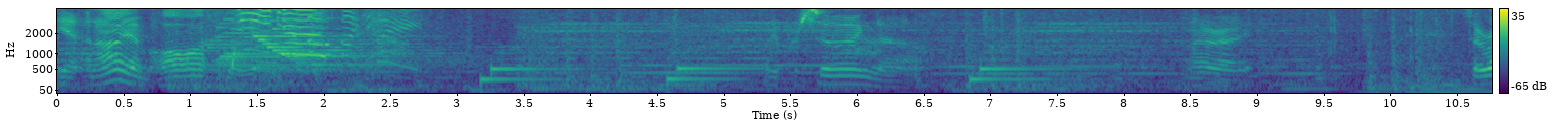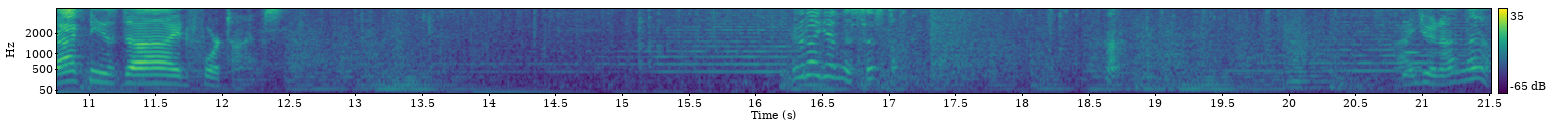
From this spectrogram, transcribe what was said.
Yeah, and I am off pursuing? No. Alright. So Arachne has died four times. Who did I get an assist on? Huh. I do not know.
